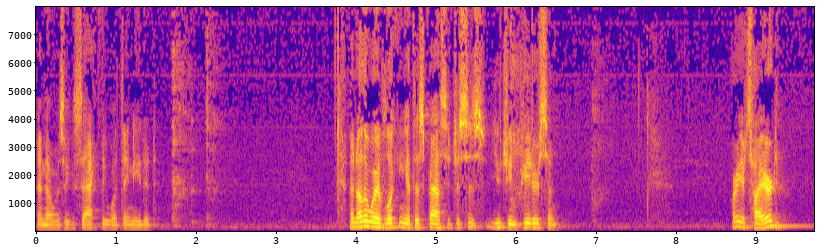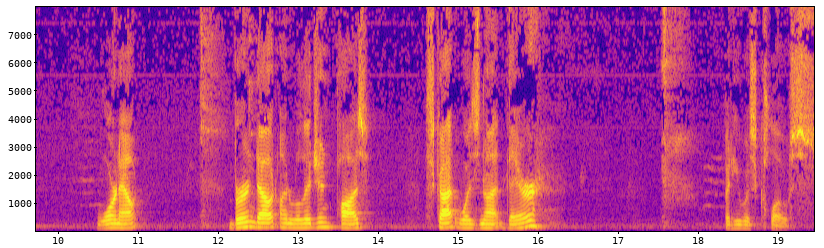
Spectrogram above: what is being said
And that was exactly what they needed. Another way of looking at this passage, this is Eugene Peterson. Are you tired? Worn out? Burned out on religion? Pause. Scott was not there, but he was close.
